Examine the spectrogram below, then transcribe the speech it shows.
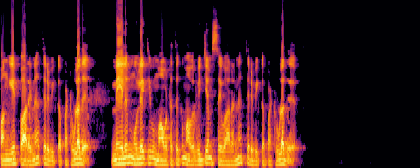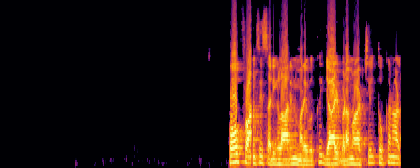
பங்கேற்பார் என தெரிவிக்கப்பட்டுள்ளது. மேலும் முல்லைத்தீவு மாவட்டத்துக்கும் அவர் விஜயம் செய்வார் என தெரிவிக்கப்பட்டுள்ளது. போப் பிரான்சிஸ் அடிகளாரின் மறைவுக்கு யாழ் வடமராட்சியில் துக்க நாள்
